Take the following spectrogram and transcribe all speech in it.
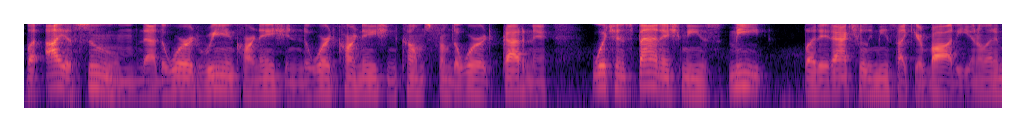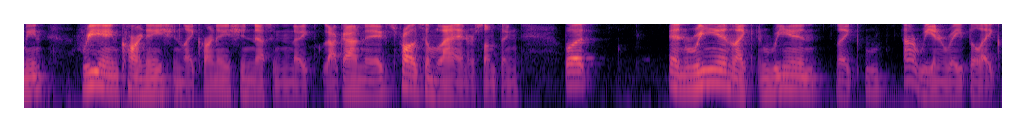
but I assume that the word reincarnation, the word carnation comes from the word carne, which in Spanish means meat, but it actually means like your body, you know what I mean? Reincarnation, like carnation as in like la carne, it's probably some Latin or something. But and rein like rein like not reiterate, but like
